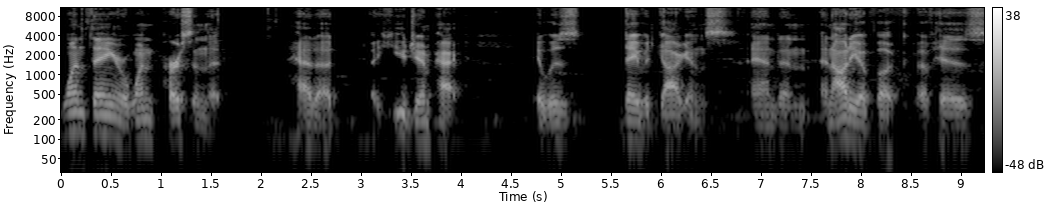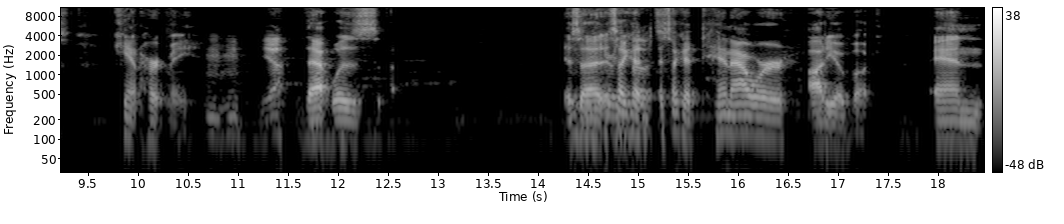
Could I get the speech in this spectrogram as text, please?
one thing or one person that had a, a huge impact, it was David Goggins and an, an audiobook of his Can't Hurt Me. Mm-hmm. Yeah. That was it's a it's like a it's like a 10 hour audiobook. And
